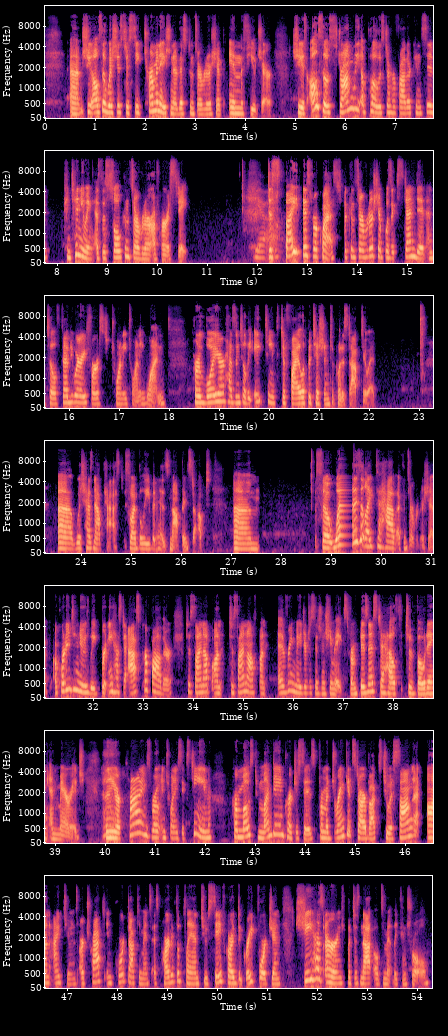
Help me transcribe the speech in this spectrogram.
Um, she also wishes to seek termination of this conservatorship in the future. She is also strongly opposed to her father consi- continuing as the sole conservator of her estate. Yeah. Despite this request, the conservatorship was extended until February 1st, 2021. Her lawyer has until the 18th to file a petition to put a stop to it, uh, which has now passed. So I believe it has not been stopped. Um, so, what is it like to have a conservatorship? According to Newsweek, Britney has to ask her father to sign up on to sign off on every major decision she makes, from business to health to voting and marriage. The New York Times wrote in 2016 her most mundane purchases, from a drink at Starbucks to a song on iTunes, are tracked in court documents as part of the plan to safeguard the great fortune she has earned but does not ultimately control.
